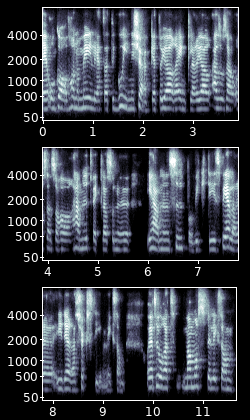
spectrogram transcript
eh, och gav honom möjlighet att gå in i köket och göra enklare. Gör, alltså så här, och sen så har han utvecklats och nu är han en superviktig spelare i deras köksteam. Liksom. Och jag tror att man måste liksom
